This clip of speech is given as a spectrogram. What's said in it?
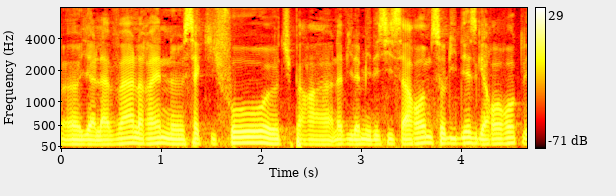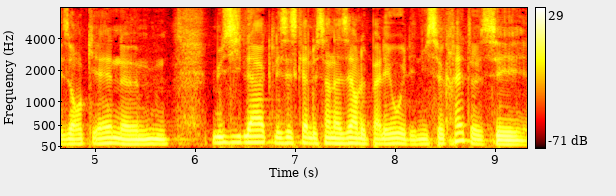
Il y a Laval, Rennes, Sakifo, tu à la Villa Médicis à Rome, Solides, Garorock, les Eurokéennes, euh, Musilac, les Escales de Saint-Nazaire, le Paléo et les Nuits Secrètes. C'est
